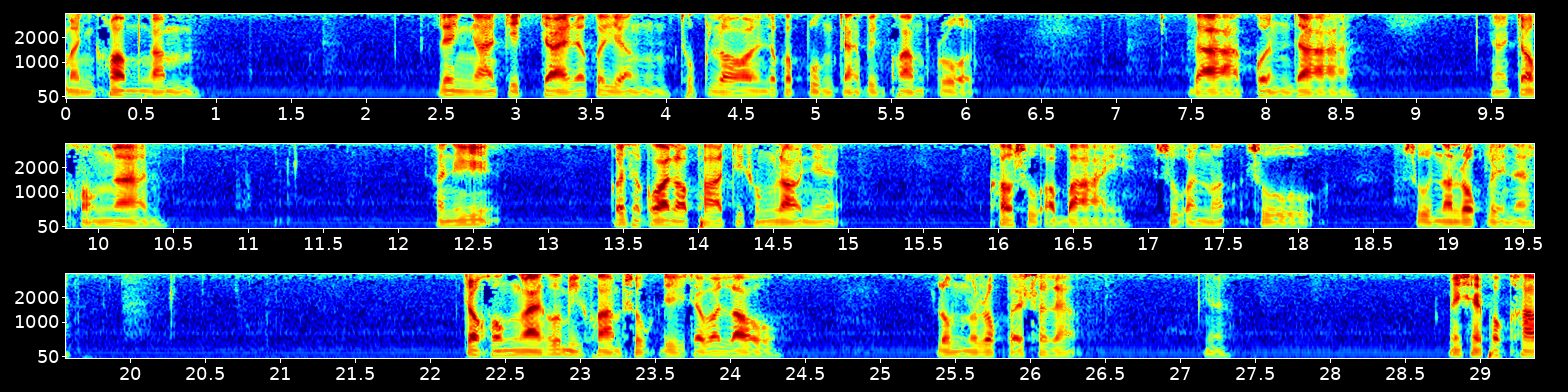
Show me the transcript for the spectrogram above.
มันครอบงำเล่นงานจิตใจแล้วก็ยังทุกข์ร้อนแล้วก็ปรุงแต่งเป็นความโกรธด่ากลดานะเจ้าของงาน อันนี้ ก็สักว่าเราพาจิตของเราเนี่ย เข้าสู่อบาย สู่อนสู่สู่นรกเลยนะ เจ้าของงานก็มีความสุขดี แต่ว่าเราลงนรกไปซะแล้วนะไม่ใช่เพราะเขา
